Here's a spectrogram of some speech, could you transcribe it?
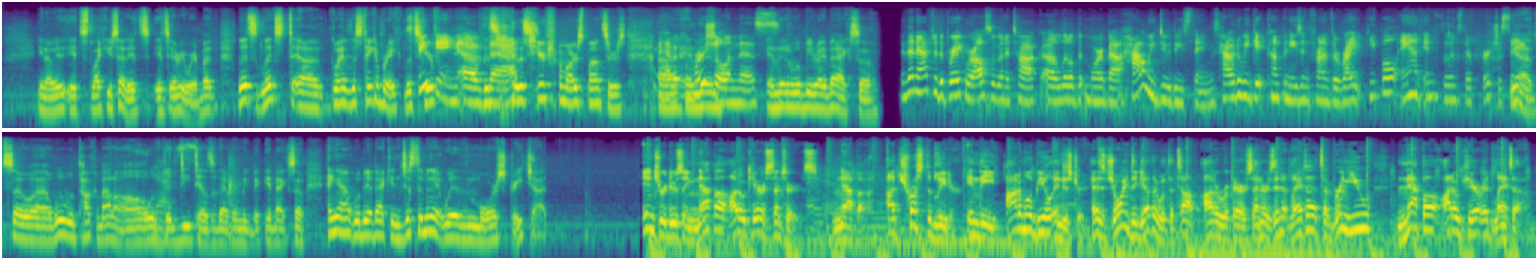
you know, it, it's like you said, it's it's everywhere. But let's let's uh, go ahead. Let's take a break. Let's Speaking hear, of let's, that, let's hear from our sponsors. I have uh, a then- commercial in this. and then we'll be right back. So And then after the break, we're also going to talk a little bit more about how we do these things. How do we get companies in front of the right people and influence their purchasing? yeah, so uh, we will talk about all of the details of that when we get back. So hang out. We'll be back in just a minute with more Straight Shot. Introducing Napa Auto Care Centers. Napa, a trusted leader in the automobile industry, has joined together with the top auto repair centers in Atlanta to bring you Napa Auto Care Atlanta.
